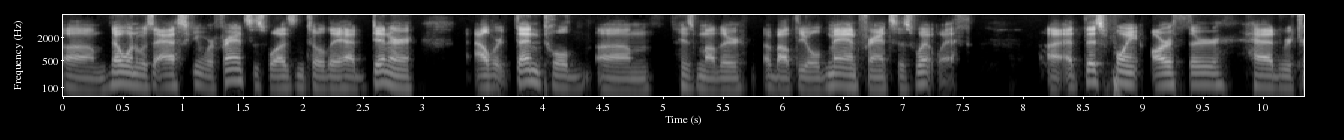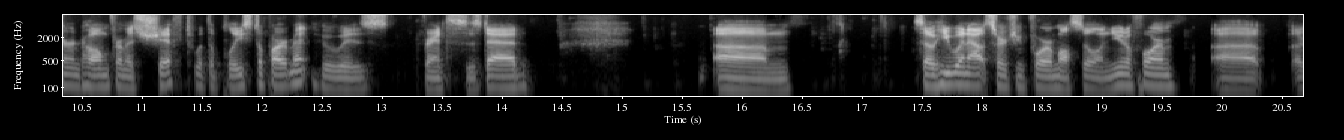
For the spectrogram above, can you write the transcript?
um, no one was asking where francis was until they had dinner albert then told um, his mother about the old man francis went with uh, at this point arthur had returned home from his shift with the police department who is francis's dad um so he went out searching for him while still in uniform. Uh, a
